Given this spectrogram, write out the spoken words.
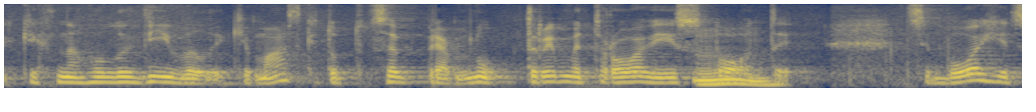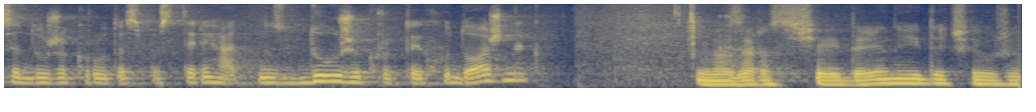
яких на голові великі маски. Тобто, це прям ну триметрові істоти. Ці боги, це дуже круто спостерігати. У нас дуже крутий художник. Вона зараз ще ідея не йде, чи вже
